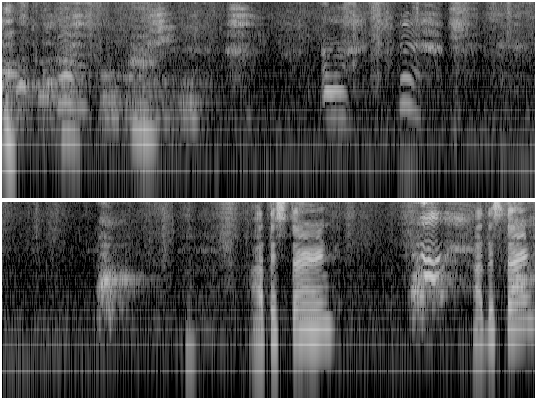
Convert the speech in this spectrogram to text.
Doctor's the stern. turn. Ate's turn.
